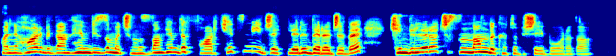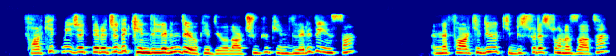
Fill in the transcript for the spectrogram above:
hani harbiden hem bizim açımızdan hem de fark etmeyecekleri derecede kendileri açısından da kötü bir şey bu arada. Fark etmeyecek derecede kendilerini de yok ediyorlar. Çünkü kendileri de insan. Ne fark ediyor ki bir süre sonra zaten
